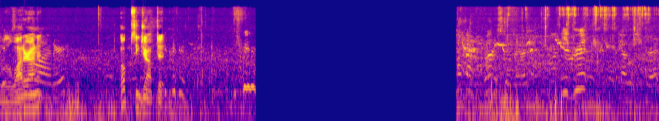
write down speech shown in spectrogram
a little water on it. Oops, he dropped it. Egret. Yeah, the egret.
